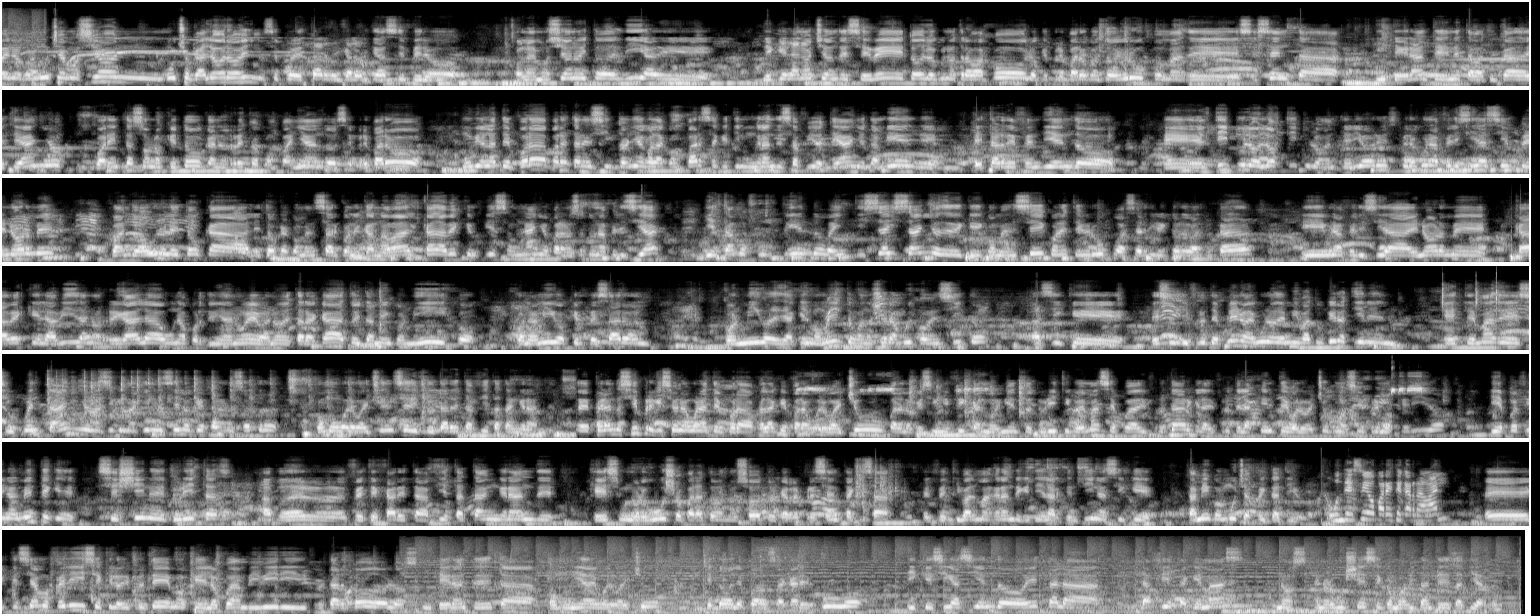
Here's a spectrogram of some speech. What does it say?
Bueno, con mucha emoción, mucho calor hoy, no se puede estar del calor que hace, pero con la emoción hoy todo el día de, que es la noche donde se ve todo lo que uno trabajó, lo que preparó con todo el grupo, más de 60 integrantes en esta batucada este año, 40 son los que tocan, el resto acompañando, se preparó muy bien la temporada para estar en sintonía con la comparsa que tiene un gran desafío este año también de estar defendiendo eh, el título, los títulos anteriores, pero con una felicidad siempre enorme cuando a uno le toca, le toca comenzar con el carnaval. Cada vez que empieza un año para nosotros una felicidad y estamos cumpliendo 26 años desde que comencé con este grupo a ser director de Batucada y una felicidad enorme cada vez que la vida nos regala una oportunidad nueva, ¿no? De estar acá, estoy también con mi hijo, con amigos que empezaron conmigo desde aquel momento, cuando yo era muy jovencito, así que es un disfrute pleno. Algunos de mis batuqueros tienen este, más de 50 años, así que imagínense lo que es para nosotros como gualeguaychense disfrutar de esta fiesta tan grande. Esperando siempre que sea una buena temporada, ojalá que para Gualeguaychú, para lo que significa el movimiento turístico y demás, se pueda disfrutar, que la disfrute la gente de Gualeguaychú como siempre hemos querido, y después finalmente que se llene de turistas a poder festejar esta fiesta tan grande que es un orgullo para todos nosotros, que representa quizás el festival más grande que tiene la Argentina, así que también con mucha expectativa. ¿Un deseo para este carnaval? Eh, que seamos felices, que lo disfrutemos, que lo puedan vivir y disfrutar todos los integrantes de esta comunidad de Gualeguaychú, que todos le puedan sacar el jugo y que siga siendo esta la, la fiesta que más nos enorgullece como habitantes de esta tierra.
